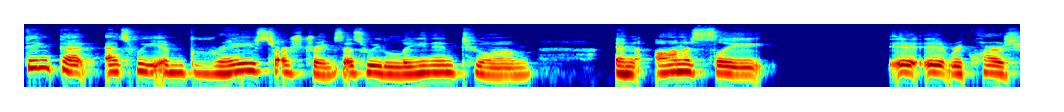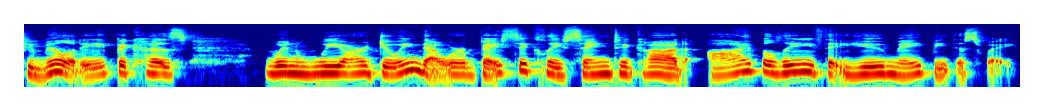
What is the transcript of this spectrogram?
think that as we embrace our strengths, as we lean into them, and honestly, it, it requires humility because when we are doing that, we're basically saying to God, I believe that you made me this way.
